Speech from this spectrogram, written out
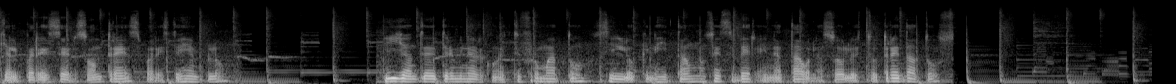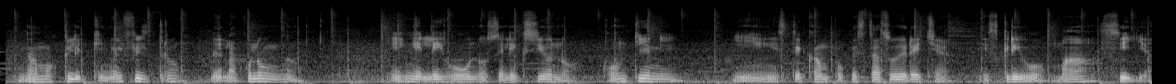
que al parecer son tres para este ejemplo. Y antes de terminar con este formato si lo que necesitamos es ver en la tabla solo estos tres datos. Damos clic en el filtro de la columna. En el eje 1 selecciono contiene y en este campo que está a su derecha escribo masilla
